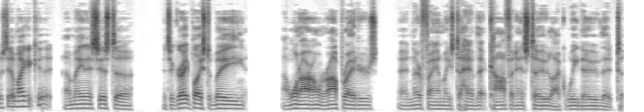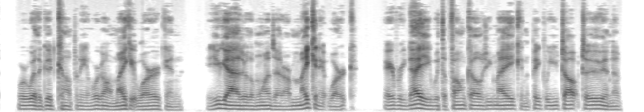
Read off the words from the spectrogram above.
we still make it good. I mean, it's just a, it's a great place to be. I want our owner operators and their families to have that confidence too, like we do, that uh, we're with a good company and we're going to make it work. And you guys are the ones that are making it work every day with the phone calls you make and the people you talk to and the,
